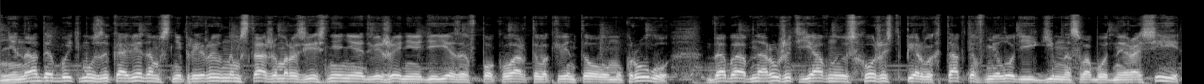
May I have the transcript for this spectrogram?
Не надо быть музыковедом с непрерывным стажем разъяснения движения диезов по квартово-квинтовому кругу, дабы обнаружить явную схожесть первых тактов мелодии гимна «Свободной России»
